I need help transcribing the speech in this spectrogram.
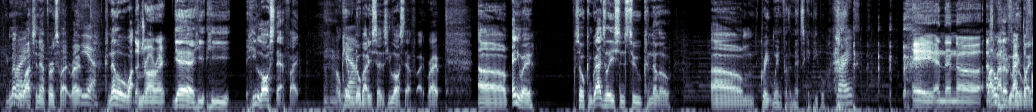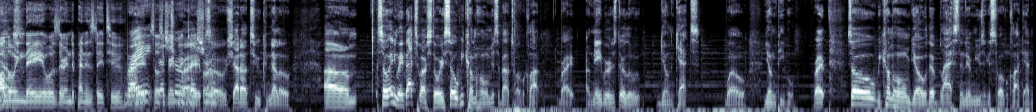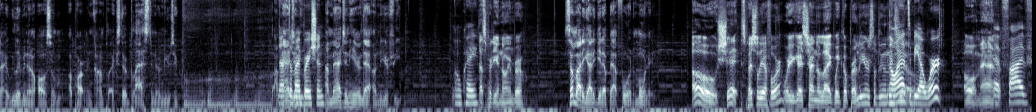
You remember Right. watching that first fight, right? Yeah. Canelo wa- The draw, right? Yeah, he he he lost that fight. I don't care Yeah. what nobody says. He lost that fight, right? Um, anyway, so congratulations to Canelo. Um, great win for the Mexican people. Right. Hey, and then uh, as a matter of fact, the the following House? day it was their Independence Day too. Right. So it's a That's great true. big day That's true. So shout out to Canelo. Um, so anyway, back to our story. So we come home. It's about twelve o'clock, right? Our neighbors, they're little young cats. Well, young people, right? So we come home, yo. They're blasting their music. It's twelve o'clock at night. We live in an awesome apartment complex. They're blasting their music. That's the vibration. Imagine hearing that under your feet. Okay. That's pretty annoying, bro. Somebody got to get up at four in the morning. Oh shit! Especially at four. Were you guys trying to like wake up early or something? No, I day? had to be at work Oh man. at five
